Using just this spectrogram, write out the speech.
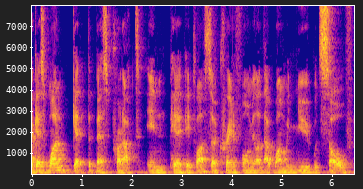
I guess one, get the best product in PAP plus. So create a formula that one we knew would solve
